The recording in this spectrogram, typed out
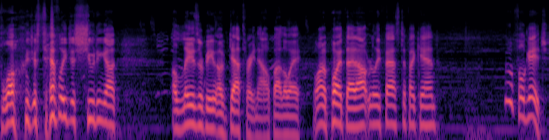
blow, just definitely just shooting out a laser beam of death right now, by the way. I want to point that out really fast if I can. Ooh, full gauge.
